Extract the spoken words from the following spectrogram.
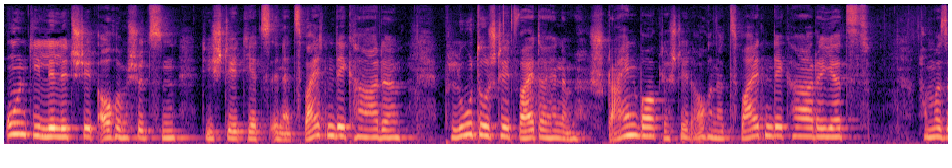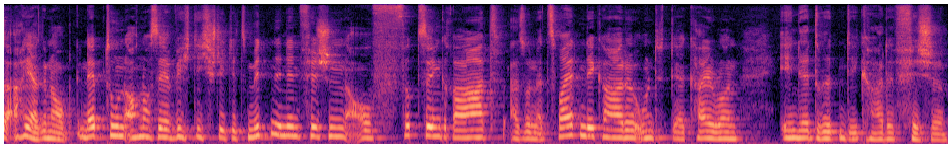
Und die Lilith steht auch im Schützen, die steht jetzt in der zweiten Dekade. Pluto steht weiterhin im Steinbock, der steht auch in der zweiten Dekade jetzt. Haben wir so, ach ja, genau, Neptun auch noch sehr wichtig, steht jetzt mitten in den Fischen auf 14 Grad, also in der zweiten Dekade und der Chiron in der dritten Dekade Fische.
